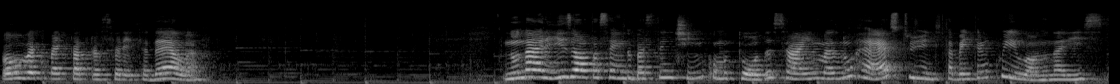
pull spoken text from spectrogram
Vamos ver como é que tá a transferência dela? No nariz ela tá saindo bastantinho, como todas saem, mas no resto, gente, tá bem tranquilo, ó. No nariz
